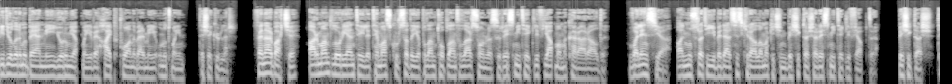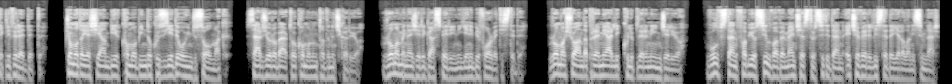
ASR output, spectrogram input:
Videolarımı beğenmeyi, yorum yapmayı ve hype puanı vermeyi unutmayın. Teşekkürler. Fenerbahçe, Armand Loriente ile temas kursa da yapılan toplantılar sonrası resmi teklif yapmama kararı aldı. Valencia, Al Musrati'yi bedelsiz kiralamak için Beşiktaş'a resmi teklif yaptı. Beşiktaş, teklifi reddetti. Como'da yaşayan bir Como 1907 oyuncusu olmak, Sergio Roberto Como'nun tadını çıkarıyor. Roma menajeri Gasperini yeni bir forvet istedi. Roma şu anda Premier Lig kulüplerini inceliyor. Wolves'ten Fabio Silva ve Manchester City'den Echeverri listede yer alan isimler.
